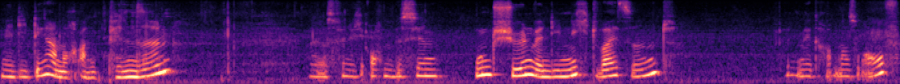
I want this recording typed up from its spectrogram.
mir die Dinger noch anpinseln. Das finde ich auch ein bisschen unschön, wenn die nicht weiß sind. Fällt mir gerade mal so auf.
